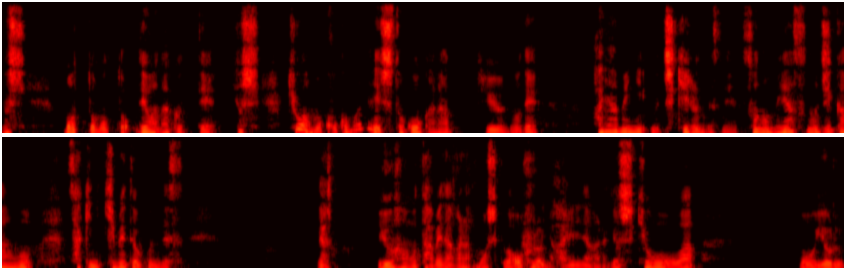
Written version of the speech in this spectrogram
よし、もっともっとではなくって、よし、今日はもうここまでにしとこうかなっていうので、早めに打ち切るんですね。その目安の時間を先に決めておくんです。夕飯を食べながら、もしくはお風呂に入りながら、よし、今日はもう夜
